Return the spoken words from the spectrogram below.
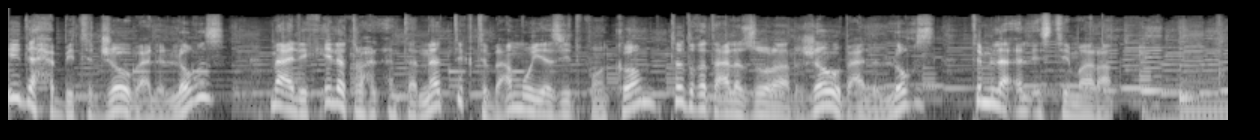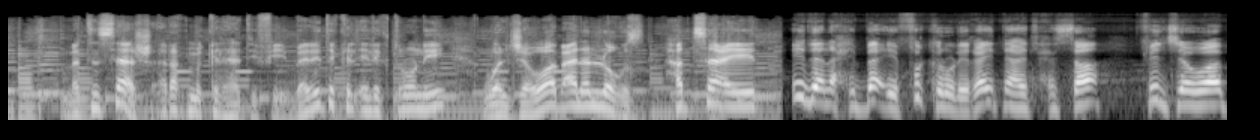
إذا حبيت تجاوب على اللغز ما عليك إلا تروح الانترنت تكتب عمو يزيد com تضغط على زرار جاوب على اللغز تملأ الاستمارة. ما تنساش رقمك الهاتفي بريدك الإلكتروني والجواب على اللغز. حد سعيد. اذا أحبائي فكروا لغاية نهاية الحصة في الجواب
